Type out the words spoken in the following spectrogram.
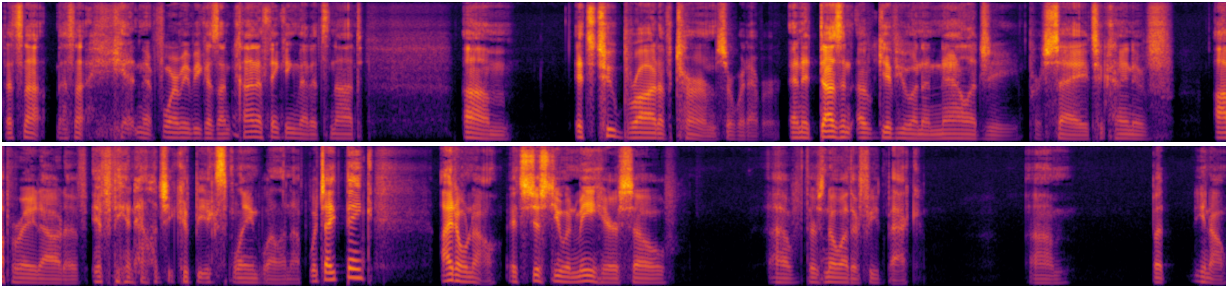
that's not that's not hitting it for me because I'm kind of thinking that it's not um it's too broad of terms or whatever and it doesn't uh, give you an analogy per se to kind of operate out of if the analogy could be explained well enough, which I think I don't know. It's just you and me here, so uh, there's no other feedback. Um, but you know,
